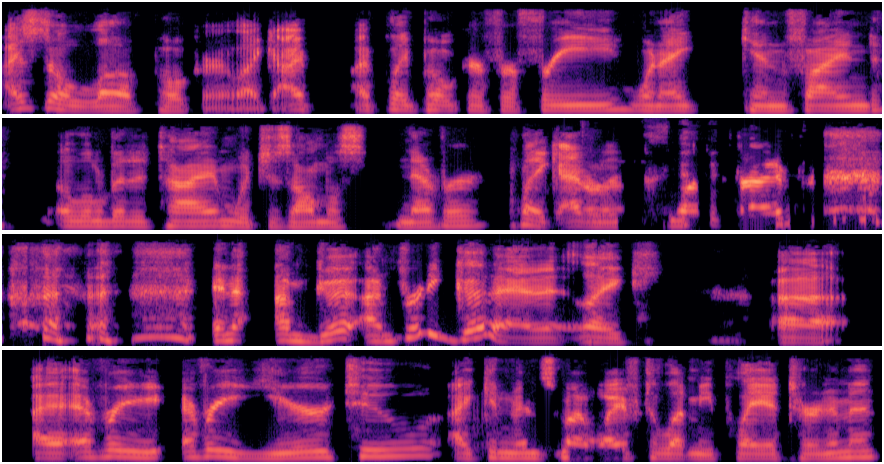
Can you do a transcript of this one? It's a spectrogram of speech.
i still love poker. Like i i play poker for free when i can find a little bit of time which is almost never. Like i don't know and i'm good i'm pretty good at it. Like uh I, every every year or two i convince my wife to let me play a tournament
